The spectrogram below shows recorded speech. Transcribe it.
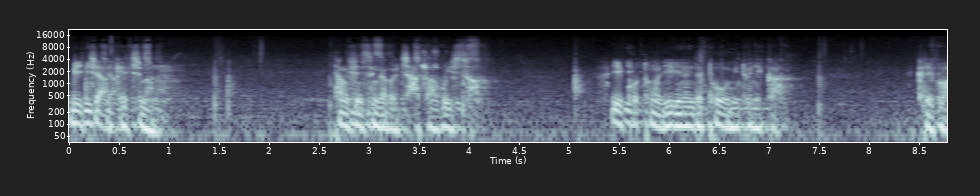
믿지 않겠지만 당신 생각을 자주 하고 있어. 이 고통을 이기는 데 도움이 되니까. 그리고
